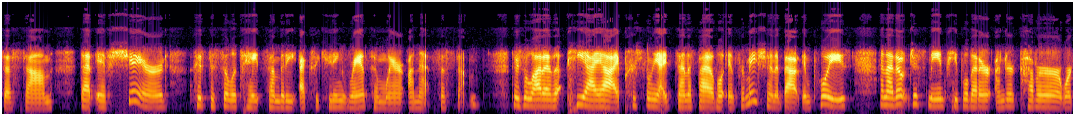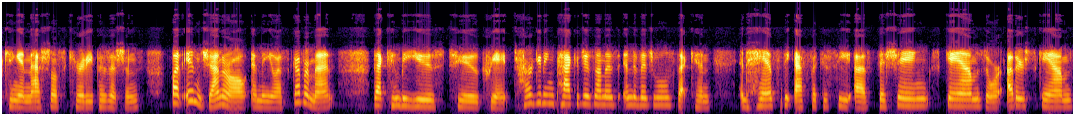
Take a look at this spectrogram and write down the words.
system that, if shared, could facilitate somebody executing ransomware on that system. There's a lot of PII, personally identifiable information about employees, and I don't just mean people that are undercover or working in national security positions, but in general in the U.S. government that can be used to create targeting packages on those individuals that can enhance the efficacy of phishing scams or other scams.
